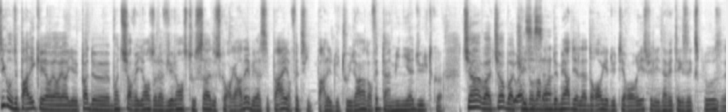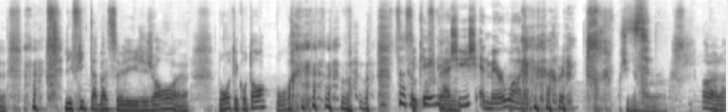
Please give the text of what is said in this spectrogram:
sais, qu'on te parlait qu'il n'y avait pas de moins de surveillance, de la violence, tout ça, de ce qu'on regardait, mais là c'est pareil, en fait, ce qui te parlait de tout et de rien. En fait, t'es un mini-adulte, quoi. Tiens, bah, tiens, bah, Ouais, tu vis dans un ça. monde de merde, il y a de la drogue, il y a du terrorisme, les navettes explosent, euh, les flics tabassent les gens. euh. Bon, t'es content? Bon. Putain, c'est Cocaine, hashish and marijuana. Ouais. Oh là là.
